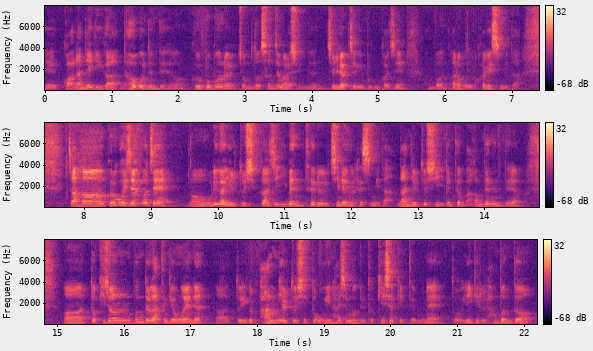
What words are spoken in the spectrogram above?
에 관한 얘기가 나오고 있는데요. 그 부분을 좀 더 선점할 수 있는 전략적인 부분까지 한번 알아보도록 하겠습니다 자 어, 그리고 이제 어제 어, 우리가 12시까지 이벤트를 진행을 했습니다. 난 12시 이벤트 마감됐는데요. 어, 또 기존 분들 같은 경우에는 어, 또 이걸 밤 12시 또 오인 하신 분들도 계셨기 때문에 또 얘기를 한 번 더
